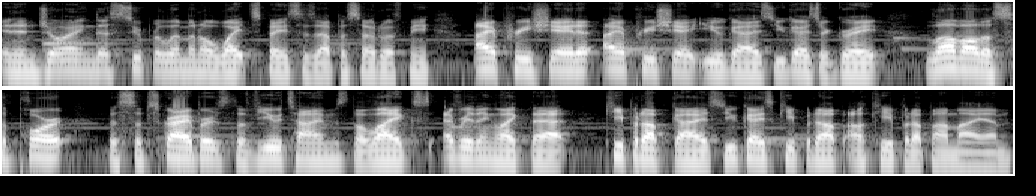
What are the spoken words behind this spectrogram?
and enjoying this Superliminal White Spaces episode with me. I appreciate it. I appreciate you guys. You guys are great. Love all the support, the subscribers, the view times, the likes, everything like that. Keep it up, guys. You guys keep it up. I'll keep it up on my end.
